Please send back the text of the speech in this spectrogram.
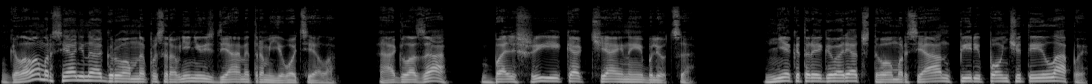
Голова марсианина огромна по сравнению с диаметром его тела, а глаза — большие, как чайные блюдца. Некоторые говорят, что у марсиан перепончатые лапы.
